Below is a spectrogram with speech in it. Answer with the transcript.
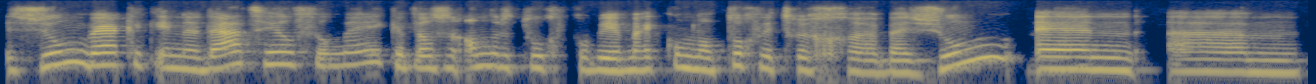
Zoom werk ik inderdaad heel veel mee. Ik heb wel eens een andere tool geprobeerd, maar ik kom dan toch weer terug bij Zoom. Mhm. En um,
